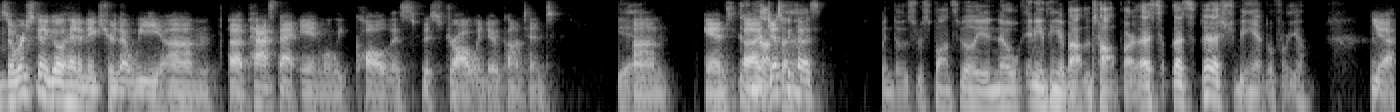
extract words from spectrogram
So we're just going to go ahead and make sure that we um, uh, pass that in when we call this this draw window content. Yeah. Um, and uh, just because Windows responsibility to know anything about the top bar. That's that's that should be handled for you. Yeah.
